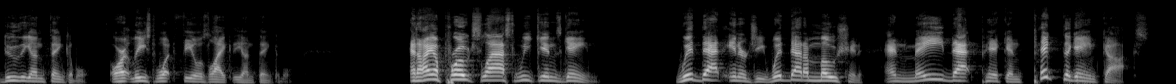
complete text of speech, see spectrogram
do the unthinkable, or at least what feels like the unthinkable. And I approached last weekend's game with that energy, with that emotion, and made that pick and picked the Gamecocks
